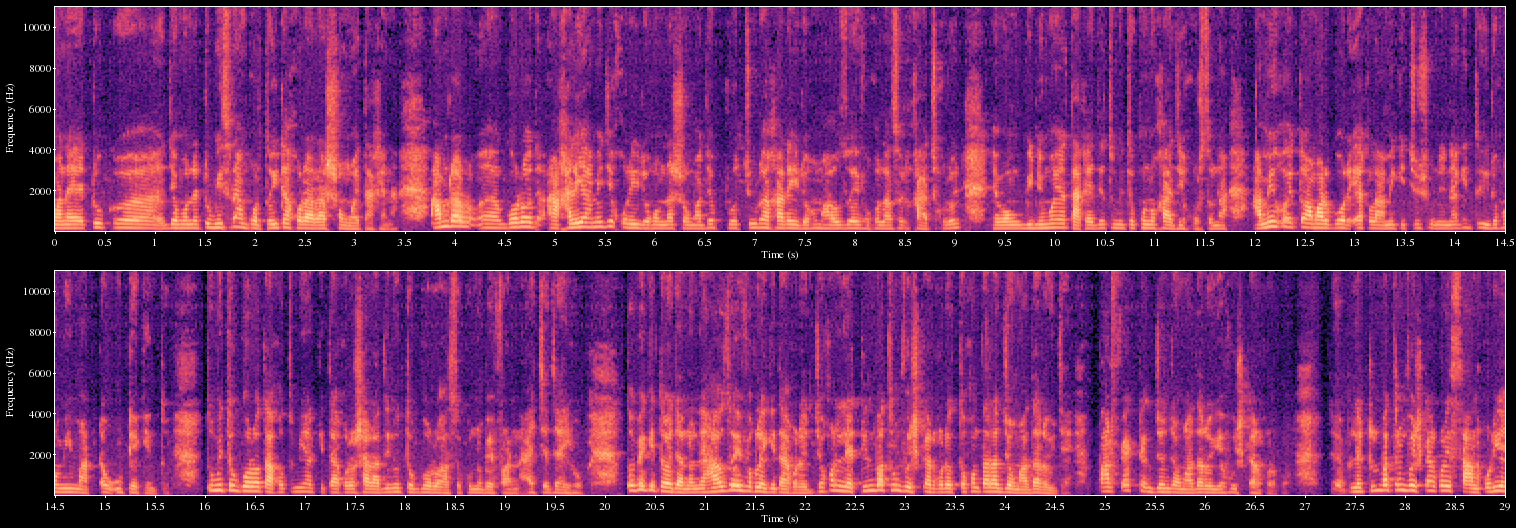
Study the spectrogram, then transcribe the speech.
মানে একটু যেমন একটু বিশ্রাম করতো এটা করার আর সময় থাকে না। আমরা গরো খালি আমি যে করি এরকম না, সমাজে প্রচুর আকারে এরকম হাউস ওয়াইফ সকল আছে, কাজ করুন এবং বিনিময়ে থাকে যে তুমি তো কোনো কাজই করছ না। আমি হয়তো আমার ঘর একলা, আমি কিছু শুনি না, কিন্তু এরকমই মাঠটা উঠে কিন্তু। তুমি তো গরো থাকো তুমি আর কিতা করো সারাদিনও তো গরো আছো, কোনো ব্যাপার না। আচ্ছা যাই হোক। তবে কি তো জানো না হাউস ওয়াইফ হলে কিতা করে? যখন লেট্রিন বাথরুম পরিষ্কার করে, তখন তারা জমাদার হয়ে যায়। পারফেক্ট একজন জমাদার হইয়া পরিষ্কার করব। লেট্রিন বাথরুম পরিষ্কার করে স্নান করিয়া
